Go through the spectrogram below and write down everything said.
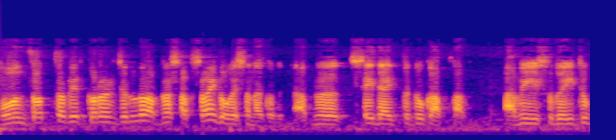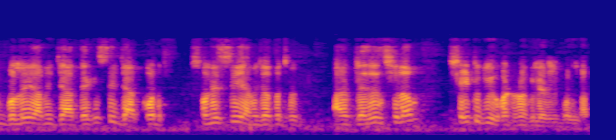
মূল তথ্য বের করার জন্য আপনার সবসময় গবেষণা করেন। আপনার সেই দায়িত্বটুকু আপনার। আমি শুধু এইটুক বলে আমি যা দেখেছি, যা শুনেছি, আমি যতটুকু আমি প্রেজেন্ট ছিলাম, সেইটুকুই ঘটনাগুলি আমি বললাম।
